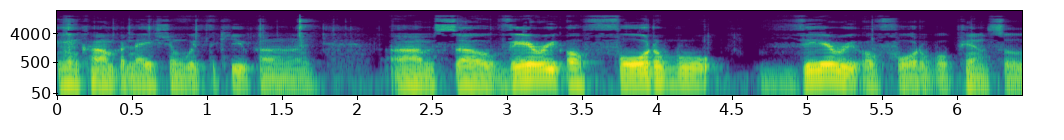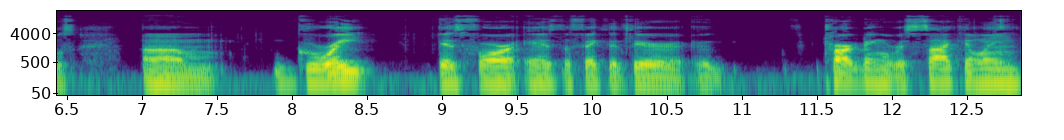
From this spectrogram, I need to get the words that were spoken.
in combination with the coupon. Um, so very affordable, very affordable pencils. Um, great as far as the fact that they're uh, targeting recycling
